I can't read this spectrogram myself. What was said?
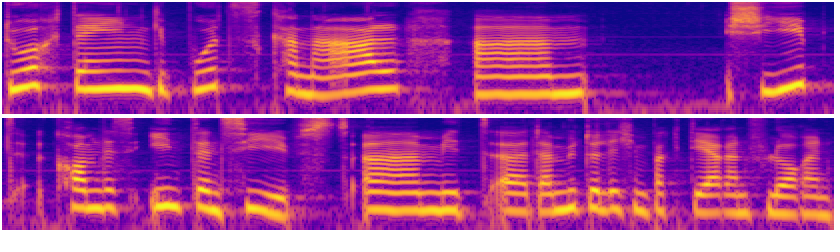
durch den Geburtskanal ähm, schiebt, kommt es intensivst äh, mit äh, der mütterlichen Bakterienflora in,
